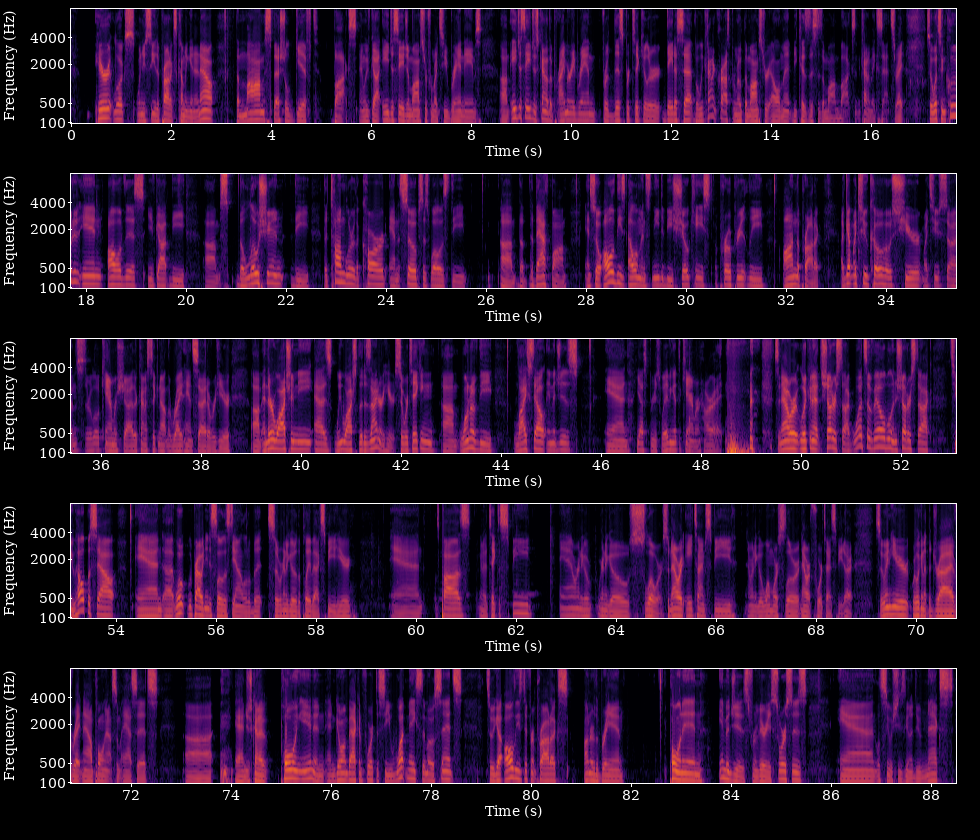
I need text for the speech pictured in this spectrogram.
here it looks when you see the products coming in and out. The mom special gift box. And we've got Age of Sage and Monster for my two brand names. Um, Age of Sage is kind of the primary brand for this particular data set, but we kind of cross promote the Monster element because this is a mom box. And it kind of makes sense, right? So what's included in all of this, you've got the um, the lotion, the the tumbler, the card, and the soaps, as well as the um, the, the bath bomb. And so all of these elements need to be showcased appropriately on the product. I've got my two co-hosts here, my two sons. They're a little camera shy. They're kind of sticking out on the right-hand side over here. Um, and they're watching me as we watch the designer here. So we're taking um, one of the lifestyle images and yes, Bruce, waving at the camera. All right. so now we're looking at Shutterstock. What's available in Shutterstock to help us out? And uh, well, we probably need to slow this down a little bit. So we're going to go to the playback speed here. And let's pause. I'm going to take the speed and we're gonna go we're gonna go slower. So now we're at eight times speed, and we're gonna go one more slower. Now we're at four times speed. All right. So in here, we're looking at the drive right now, pulling out some assets, uh, and just kind of pulling in and, and going back and forth to see what makes the most sense. So we got all these different products under the brand, pulling in images from various sources, and let's see what she's gonna do next.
